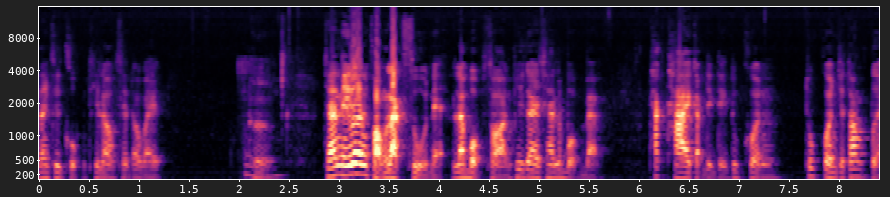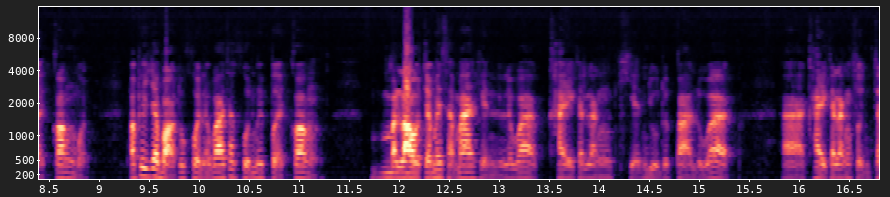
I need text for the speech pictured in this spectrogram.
นั่นคือกลุ่มที่เราเซตเอาไว้ฉะนั้นในเรื่องของหลักสูตรเนี่ยระบบสอนพี่ก็จะใช้ระบบแบบทักทายกับเด็ก ๆ ทุกคน ทุกคนจะต้องเปิดกล้องหมด เพราะพี่จะบอกทุกคนเลยว่าถ้าคุณไม่เปิดกล้อง เราจะไม่สามารถเห็นเลยว่าใครกำลังเขียนอยู่หรือเปล่าหรือว่าใครกำลังสนใจ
